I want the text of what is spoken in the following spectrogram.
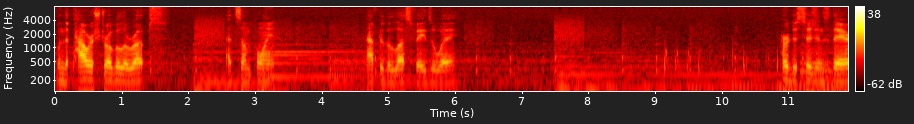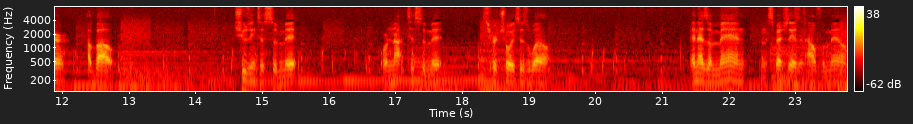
When the power struggle erupts at some point after the lust fades away, her decisions there about choosing to submit or not to submit is her choice as well. And as a man, and especially as an alpha male,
